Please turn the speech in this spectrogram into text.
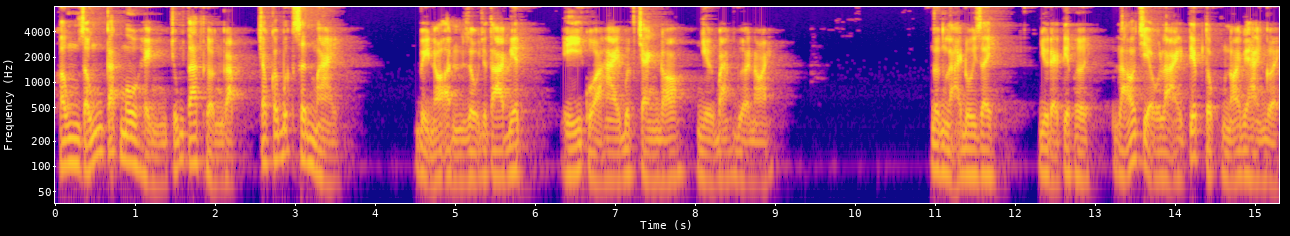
Không giống các mô hình chúng ta thường gặp Trong các bức sơn mài, Vì nó ẩn dụ cho ta biết Ý của hai bức tranh đó Như bạn vừa nói. Ngưng lại đôi giây, Như để tiếp hơi, Lão Triệu lại tiếp tục nói với hai người.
